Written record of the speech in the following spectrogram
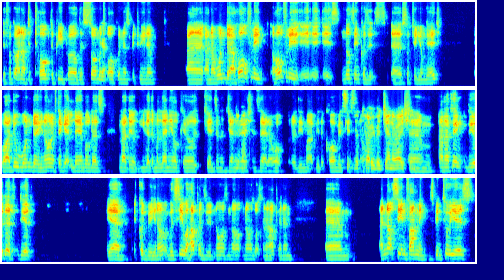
They've forgotten how to talk to people. There's so much yeah. awkwardness between them. Uh, and I wonder, hopefully, hopefully it, it's nothing because it's uh, such a young age. But I do wonder, you know, if they get labeled as like the, you got the millennial kids and the generations yeah. there, or these might be the COVID this kids. the COVID generation. Um, and I think the other the yeah, it could be. You know, we'll see what happens. No one knows, knows what's going to happen, and um, and not seeing family. It's been two years.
